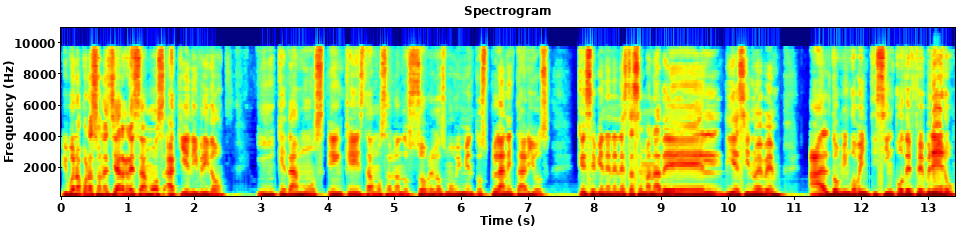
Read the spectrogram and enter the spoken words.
Y bueno, corazones, ya regresamos aquí en híbrido y quedamos en que estamos hablando sobre los movimientos planetarios que se vienen en esta semana del 19 al domingo 25 de febrero.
